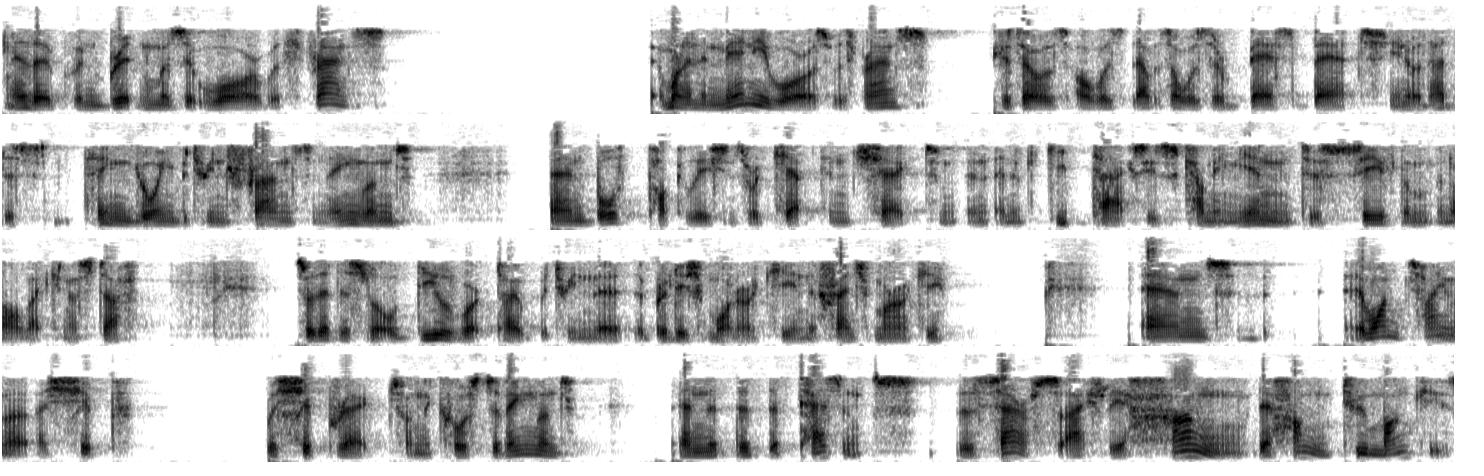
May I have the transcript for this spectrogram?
that when Britain was at war with France, one of the many wars with France, because that was always that was always their best bet. You know, they had this thing going between France and England, and both populations were kept in check and, and, keep taxes coming in to save them and all that kind of stuff. So had this little deal worked out between the, the British monarchy and the French monarchy. And at one time, a, a ship was shipwrecked on the coast of England, and the, the, the peasants, the serfs, actually hung. They hung two monkeys,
